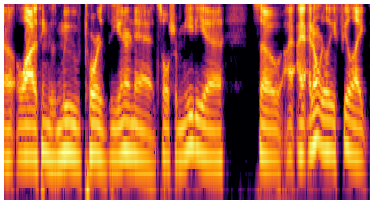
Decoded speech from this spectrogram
uh, a lot of things move towards the internet social media. So i, I don't really feel like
